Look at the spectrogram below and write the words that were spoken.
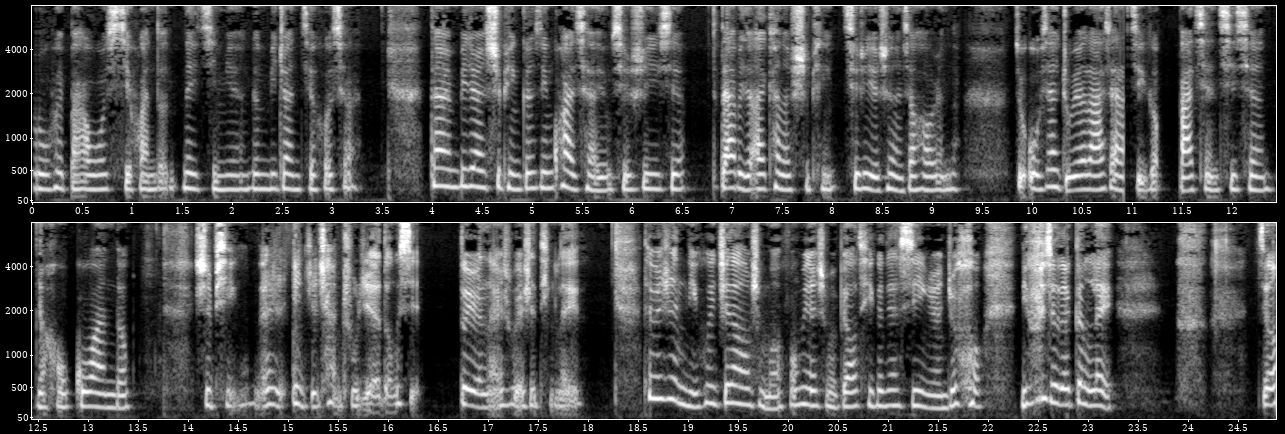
我会把我喜欢的那几面跟 B 站结合起来，当然 B 站视频更新快起来，尤其是一些大家比较爱看的视频，其实也是很消耗人的。就我现在主页拉下来几个八千、七千，然后过万的视频，但是一直产出这些东西，对人来说也是挺累的。特别是你会知道什么封面、什么标题更加吸引人之后，你会觉得更累，就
